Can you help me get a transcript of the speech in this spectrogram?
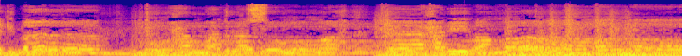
أكبر محمد رسول الله يا حبيب الله الله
